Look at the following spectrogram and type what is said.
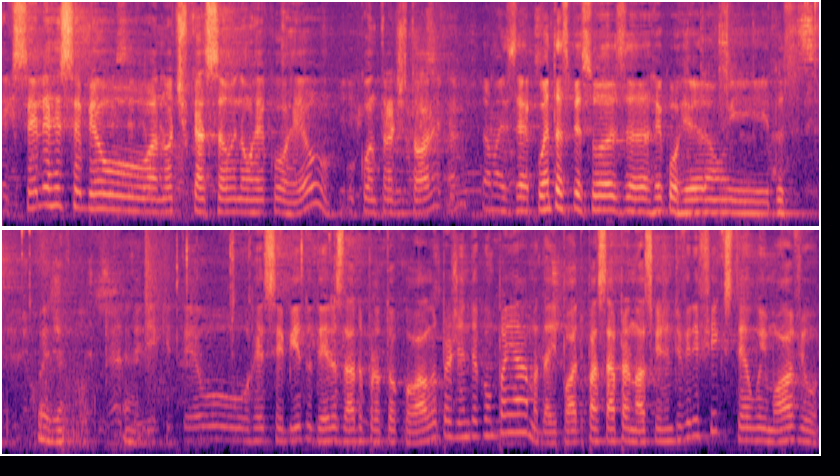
É que se ele recebeu a notificação e não recorreu, o contraditório. É... Não, mas é, quantas pessoas uh, recorreram e dos Pois é. é. Teria que ter o recebido deles lá do protocolo para a gente acompanhar, mas daí pode passar para nós que a gente verifique se tem algum imóvel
